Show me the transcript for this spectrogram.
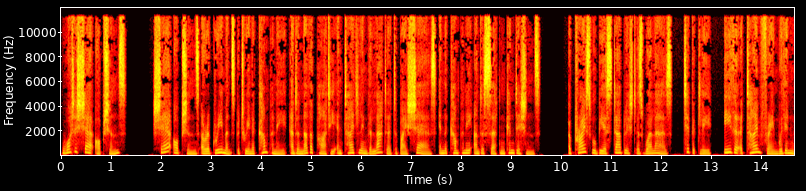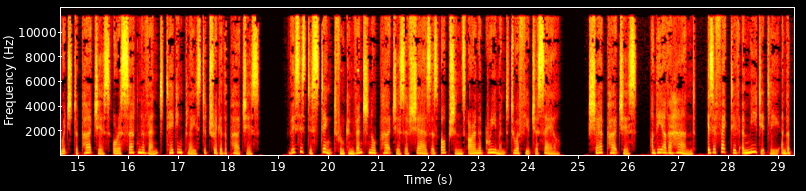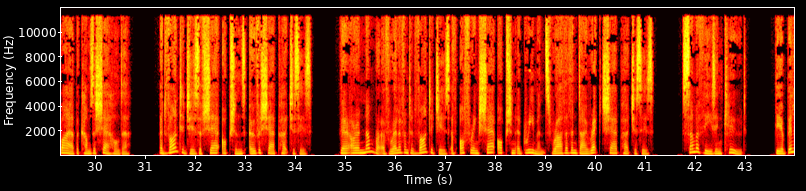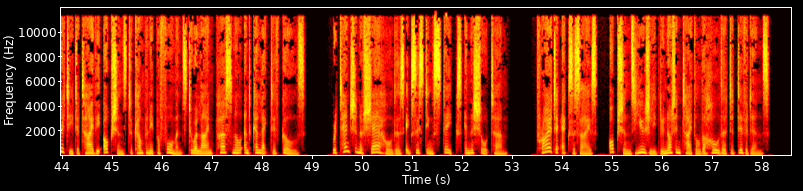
What are share options? Share options are agreements between a company and another party entitling the latter to buy shares in the company under certain conditions. A price will be established as well as, typically, either a time frame within which to purchase or a certain event taking place to trigger the purchase. This is distinct from conventional purchase of shares as options are an agreement to a future sale. Share purchase, on the other hand, is effective immediately and the buyer becomes a shareholder. Advantages of share options over share purchases. There are a number of relevant advantages of offering share option agreements rather than direct share purchases. Some of these include the ability to tie the options to company performance to align personal and collective goals, retention of shareholders' existing stakes in the short term. Prior to exercise, options usually do not entitle the holder to dividends.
